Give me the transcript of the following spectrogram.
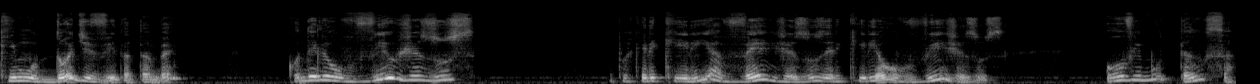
Que mudou de vida também? Quando ele ouviu Jesus, porque ele queria ver Jesus, ele queria ouvir Jesus, houve mudança.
